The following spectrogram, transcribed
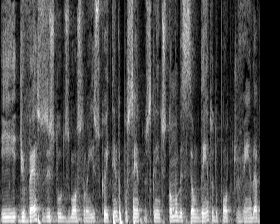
e diversos estudos mostram isso, que 80% dos clientes tomam decisão dentro do ponto de venda.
